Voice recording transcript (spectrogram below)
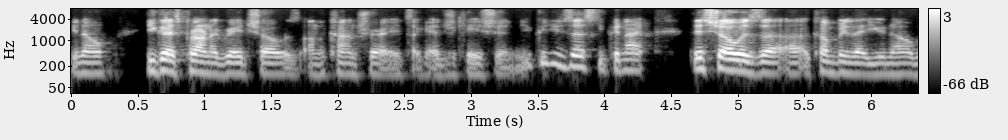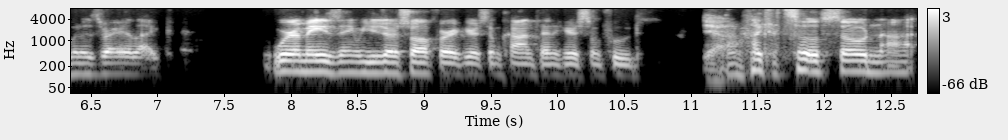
You know, you guys put on a great show. On the contrary, it's like education. You could use this. You could not. This show is a, a company that you know, but it's very like, we're amazing. We use our software. Here's some content. Here's some food. Yeah. I'm like it's so so not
